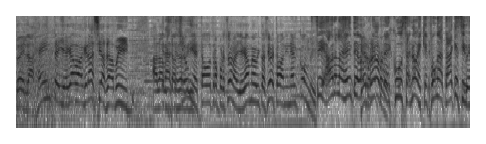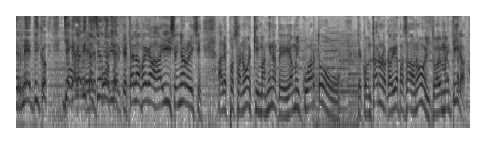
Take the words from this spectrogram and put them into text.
La gente llegaba, gracias David, a la Gracias, habitación David. y estaba otra persona. Llegué a mi habitación y estaba Ninel Conde. Sí, ahora la gente va Qué a poner raro. por excusa. No, es que fue un ataque cibernético. Llegué a la el habitación y esposo, había... El que está en Las Vegas ahí, señora, le dice a la esposa, no, es que imagínate, llegué a mi cuarto, te contaron lo que había pasado, ¿no? Y todo es mentira.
